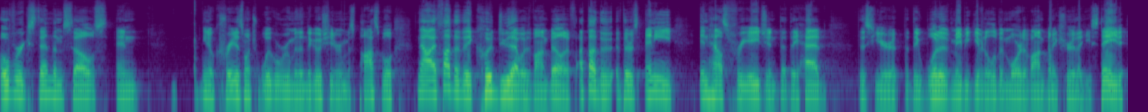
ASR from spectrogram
overextend themselves and you know create as much wiggle room in the negotiating room as possible. Now, I thought that they could do that with Von Bell. If I thought that if there's any in-house free agent that they had this year, that they would have maybe given a little bit more to Von Bell, to make sure that he stayed.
